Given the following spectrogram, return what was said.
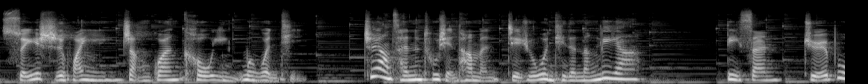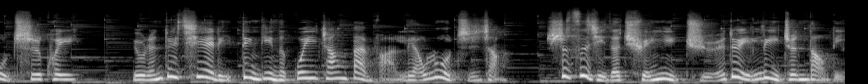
随时欢迎长官扣印问问题，这样才能凸显他们解决问题的能力啊。第三，绝不吃亏。有人对企业里定定的规章办法了若指掌。是自己的权益绝对力争到底，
